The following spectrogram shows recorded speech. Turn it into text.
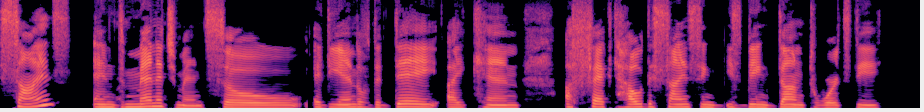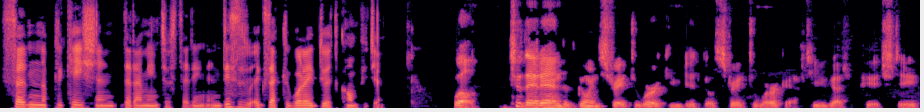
science and management. So at the end of the day, I can affect how the sciencing is being done towards the certain application that I'm interested in. And this is exactly what I do at Compugen. Well, to that end of going straight to work, you did go straight to work after you got your PhD.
